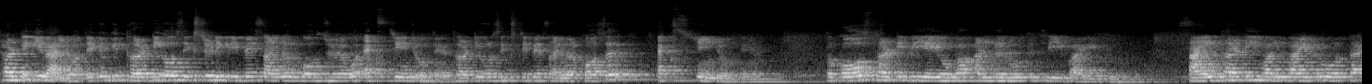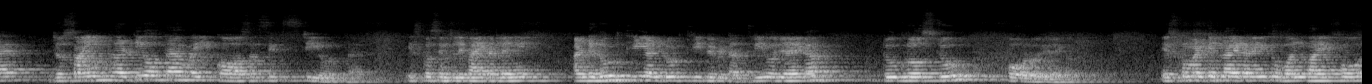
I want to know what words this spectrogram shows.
30 की वैल्यू होती है, क्योंकि 30 और 60 डिग्री पे साइन और कॉस जो है वो एक्सचेंज होते हैं। 30 और 60 पे साइन और कॉस एक्सचेंज होते हैं। तो कॉस 30 भी यही होगा under root three by two sine thirty one by two होता है, जो साइन 30 होता है, वही कॉस 60 होता है। इसको सिंप्लीफाई कर लेंगे। Under root three under root three पे बेटा थ्री हो जाएगा टू क्रॉस टू फोर हो जाएगा। इसको मल्टीप्लाई करेंगे तो वन बाई फोर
